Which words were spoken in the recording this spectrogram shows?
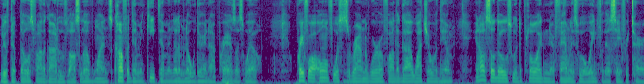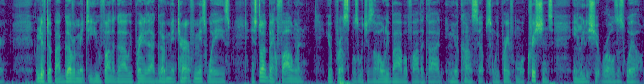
Lift up those, Father God, who's lost loved ones. Comfort them and keep them and let them know they're in our prayers as well. Pray for our own forces around the world, Father God. Watch over them and also those who are deployed and their families who are waiting for their safe return. We lift up our government to you, Father God. We pray that our government turn from its ways and start back following your principles, which is the Holy Bible, Father God, and your concepts. And we pray for more Christians in leadership roles as well.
